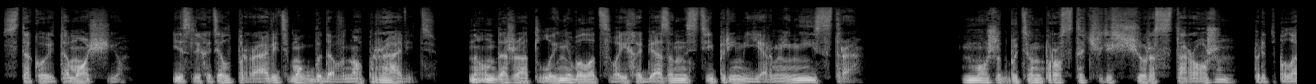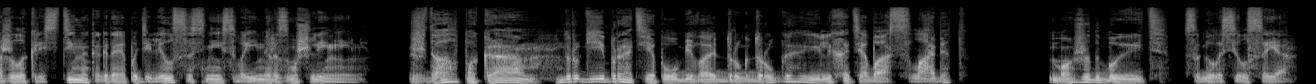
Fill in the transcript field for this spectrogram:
С такой-то мощью. Если хотел править, мог бы давно править. Но он даже отлынивал от своих обязанностей премьер-министра. «Может быть, он просто чересчур осторожен?» — предположила Кристина, когда я поделился с ней своими размышлениями. Ждал, пока другие братья поубивают друг друга или хотя бы ослабят. «Может быть», — согласился я.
